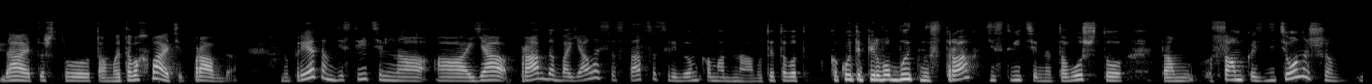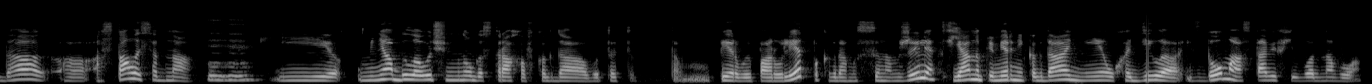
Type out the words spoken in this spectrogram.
да, это что там этого хватит, правда но при этом действительно а, я правда боялась остаться с ребенком одна. Вот это вот какой-то первобытный страх действительно того, что там самка с детенышем да, а, осталась одна. Угу. И у меня было очень много страхов, когда вот это там, первые пару лет, когда мы с сыном жили, я, например, никогда не уходила из дома, оставив его одного.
